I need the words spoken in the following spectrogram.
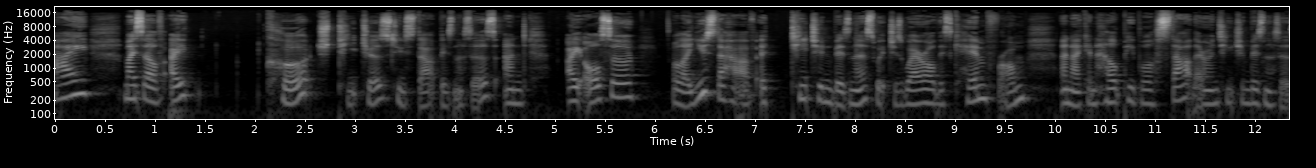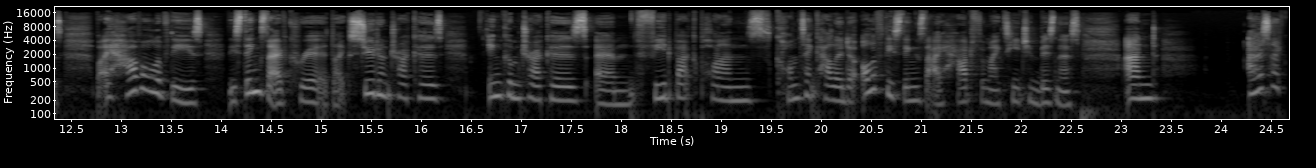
I myself, I coach teachers to start businesses, and I also, well, I used to have a teaching business, which is where all this came from, and I can help people start their own teaching businesses. But I have all of these these things that I've created, like student trackers, income trackers, um, feedback plans, content calendar, all of these things that I had for my teaching business. And I was like,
